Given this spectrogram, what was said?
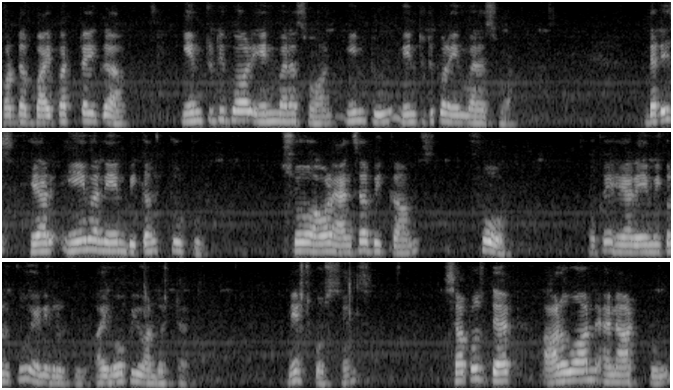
for the bipartite graph m to the power n minus 1 into n to the power n minus 1 that is here m and n becomes 2 2 so our answer becomes 4 okay here m equal to n equal to 2 i hope you understand next questions suppose that r1 and r2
